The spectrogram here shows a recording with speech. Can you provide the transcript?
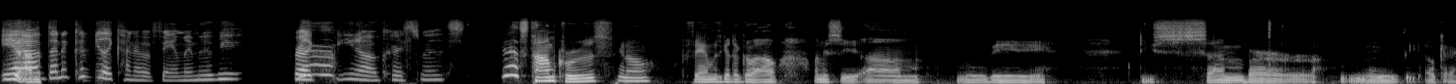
Yeah, Yeah. then it could be like kind of a family movie for like you know Christmas. Yeah, it's Tom Cruise. You know, family's gonna go out. Let me see. Um, movie December movie. Okay.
